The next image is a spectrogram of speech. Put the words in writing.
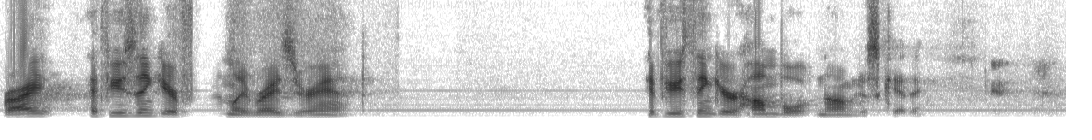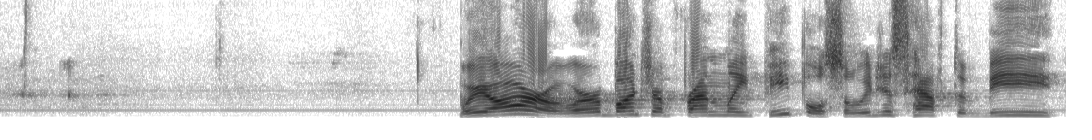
Right? If you think you're friendly, raise your hand. If you think you're humble, no, I'm just kidding. We are. We're a bunch of friendly people, so we just have to be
